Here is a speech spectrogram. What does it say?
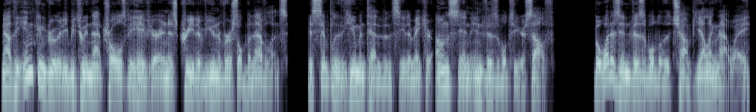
Now, the incongruity between that troll's behavior and his creed of universal benevolence is simply the human tendency to make your own sin invisible to yourself. But what is invisible to the chump yelling that way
